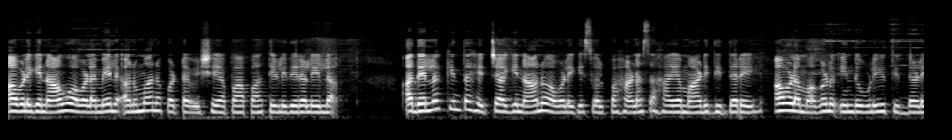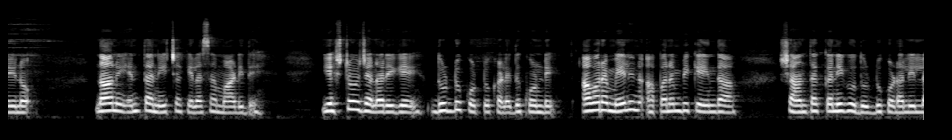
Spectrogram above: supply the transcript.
ಅವಳಿಗೆ ನಾವು ಅವಳ ಮೇಲೆ ಅನುಮಾನಪಟ್ಟ ವಿಷಯ ಪಾಪ ತಿಳಿದಿರಲಿಲ್ಲ. ಅದೆಲ್ಲಕ್ಕಿಂತ ಹೆಚ್ಚಾಗಿ ನಾನು ಅವಳಿಗೆ ಸ್ವಲ್ಪ ಹಣ ಸಹಾಯ ಮಾಡಿದ್ದಿದ್ದರೆ ಅವಳ ಮಗಳು ಇಂದು ಉಳಿಯುತ್ತಿದ್ದಳೇನೋ. ನಾನು ಎಂಥ ನೀಚ ಕೆಲಸ ಮಾಡಿದೆ. ಎಷ್ಟೋ ಜನರಿಗೆ ದುಡ್ಡು ಕೊಟ್ಟು ಕಳೆದುಕೊಂಡೆ. ಅವರ ಮೇಲಿನ ಅಪನಂಬಿಕೆಯಿಂದ ಶಾಂತಕ್ಕನಿಗೂ ದುಡ್ಡು ಕೊಡಲಿಲ್ಲ.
